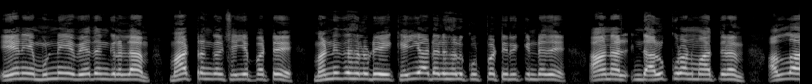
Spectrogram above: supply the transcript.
ஏனைய முன்னைய வேதங்கள் எல்லாம் மாற்றங்கள் செய்யப்பட்டு மனிதர்களுடைய கையாடல்களுக்கு உட்பட்டிருக்கின்றது. ஆனால் இந்த அல்குரான் மாத்திரம் அல்லா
